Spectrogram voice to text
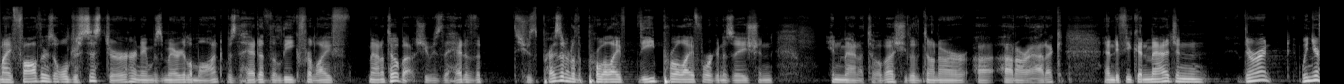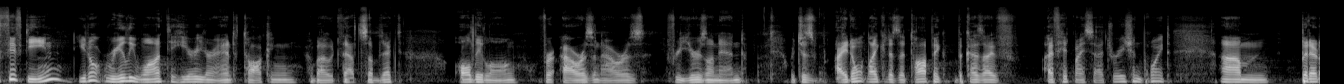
my father's older sister, her name was Mary Lamont, was the head of the League for Life Manitoba. She was the head of the, she was the president of the pro life, the pro life organization in Manitoba. She lived on our uh, on our attic, and if you can imagine, there aren't when you're 15, you don't really want to hear your aunt talking about that subject all day long for hours and hours for years on end, which is I don't like it as a topic because I've I've hit my saturation point. Um, but it,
